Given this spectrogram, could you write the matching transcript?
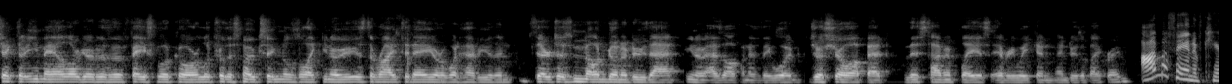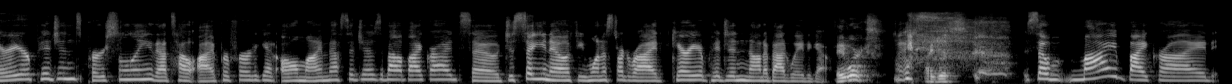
check their email or go to the Facebook or look for the smoke signals, like, you know, is the ride today or what have you, then they're just not going to do that, you know, as often as they would just show up at this time and place every weekend and do the bike ride. I'm a fan of carrier pigeons personally. That's how I prefer to get all my messages about bike rides. So just so you know, if you want to start a ride, carrier pigeon, not a bad way to go. It works, I guess. So my bike ride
